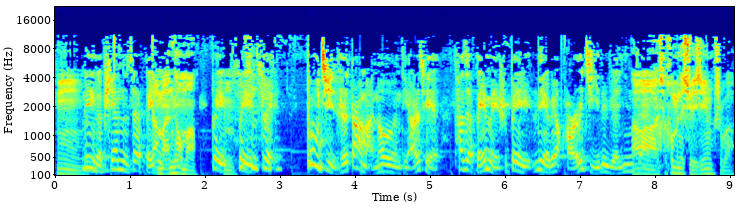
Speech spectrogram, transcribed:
嗯，那个片子在北大馒头吗？被被对，不仅是大馒头的问题，而且它在北美是被列为 R 级的原因在啊，后面的血腥是吧？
